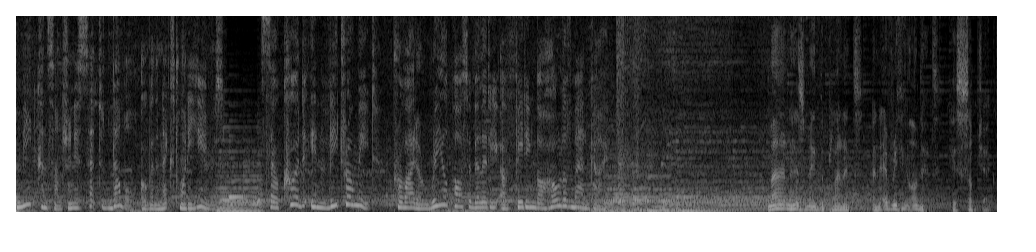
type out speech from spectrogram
Meat consumption is set to double over the next 20 years. So could in vitro meat provide a real possibility of feeding the whole of mankind. Man has made the planet and everything on it his subject.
